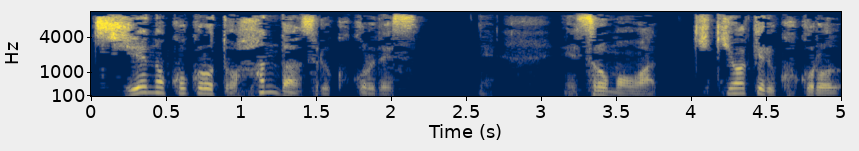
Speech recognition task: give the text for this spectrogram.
知恵の心と判断する心です。ソロモンは聞き分ける心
